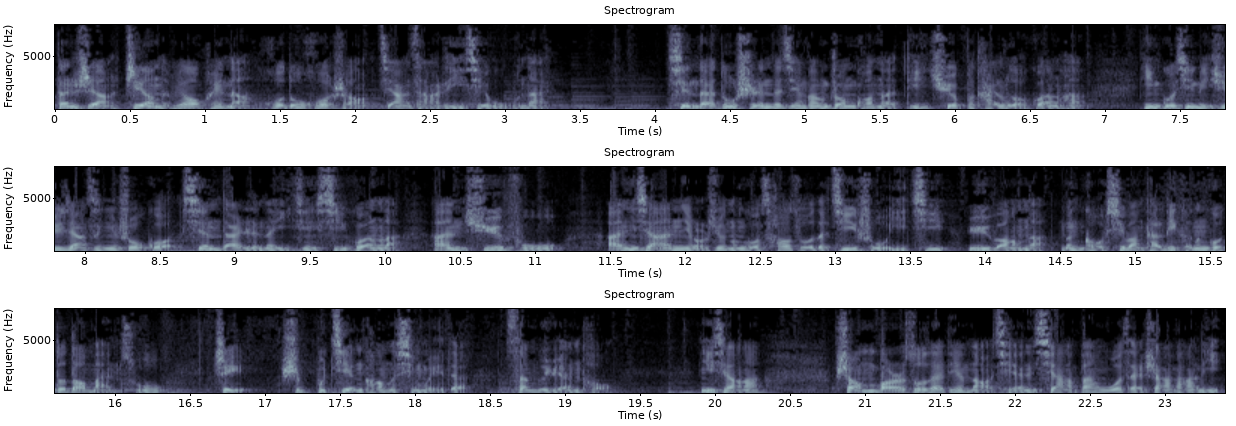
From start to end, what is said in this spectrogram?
但是啊，这样的标配呢或多或少夹杂着一些无奈。现代都市人的健康状况呢，的确不太乐观哈。英国心理学家曾经说过，现代人呢已经习惯了按需服务，按一下按钮就能够操作的技术，以及欲望呢能够希望他立刻能够得到满足，这是不健康的行为的三个源头。你想啊，上班坐在电脑前，下班窝在沙发里，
